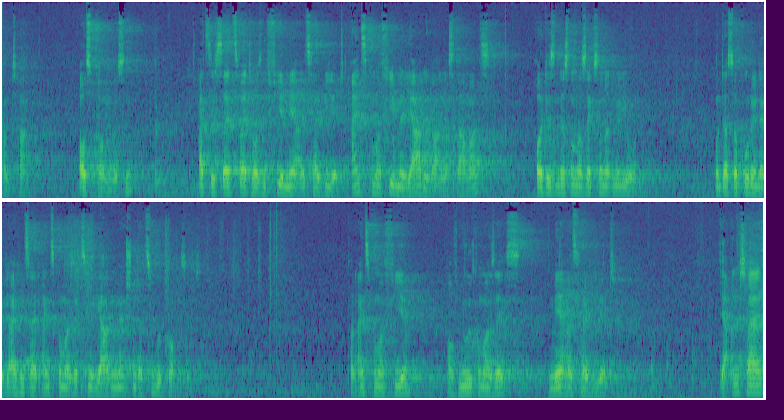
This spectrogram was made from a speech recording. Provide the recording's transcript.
am Tag auskommen müssen, hat sich seit 2004 mehr als halbiert. 1,4 Milliarden waren das damals, heute sind das nur noch 600 Millionen. Und das, obwohl in der gleichen Zeit 1,6 Milliarden Menschen dazugekommen sind. Von 1,4 auf 0,6 mehr als halbiert. Der Anteil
